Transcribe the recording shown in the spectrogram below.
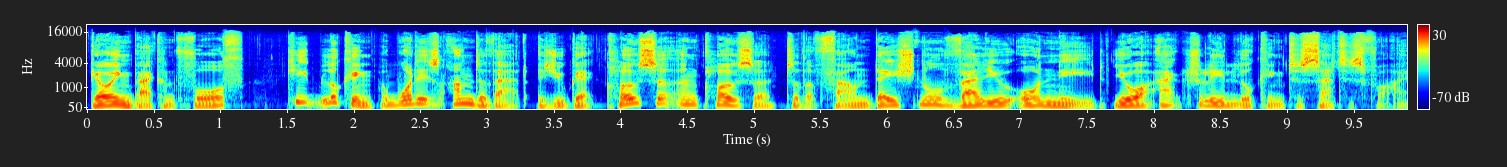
Going back and forth, keep looking at what is under that as you get closer and closer to the foundational value or need you are actually looking to satisfy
